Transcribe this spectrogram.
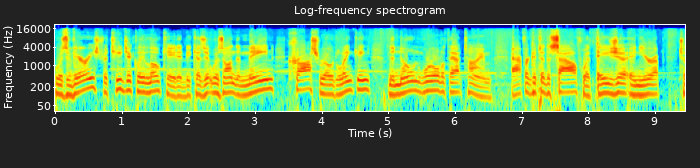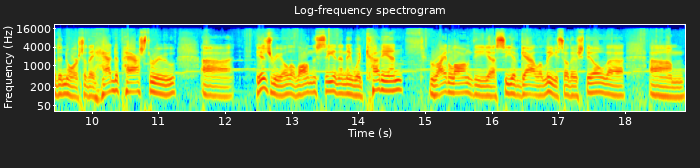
was very strategically located because it was on the main crossroad linking the known world at that time, Africa to the south with Asia and Europe to the north. So they had to pass through uh, Israel along the sea, and then they would cut in right along the uh, Sea of Galilee. So there's still uh, um,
